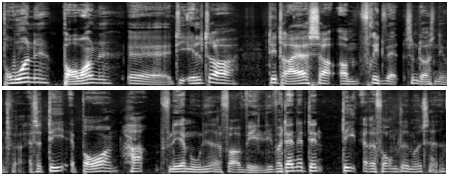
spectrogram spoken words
brugerne, borgerne, øh, de ældre, det drejer sig om frit valg, som du også nævnte før. Altså det, at borgeren har flere muligheder for at vælge. Hvordan er den del af reformen blevet modtaget?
